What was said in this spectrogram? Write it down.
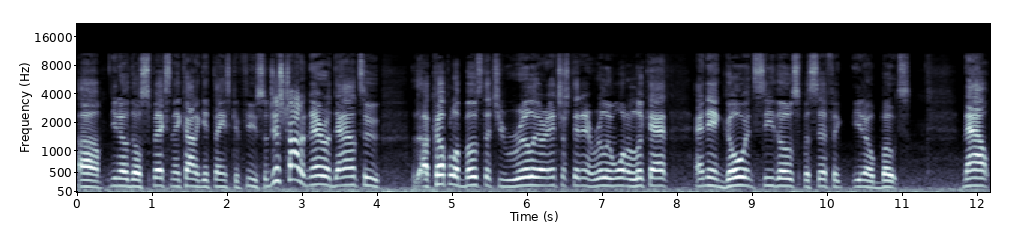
Um, you know those specs and they kind of get things confused. So just try to narrow down to a couple of boats that you really are interested in and really want to look at and then go and see those specific you know boats. Now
